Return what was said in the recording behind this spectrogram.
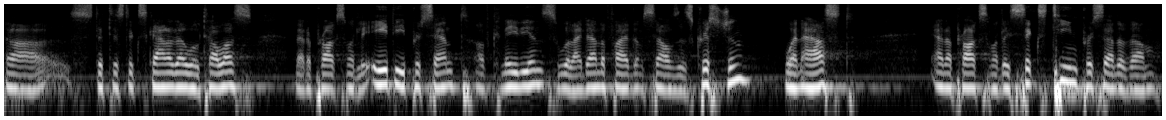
uh, Statistics Canada will tell us that approximately 80% of Canadians will identify themselves as Christian when asked, and approximately 16% of them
